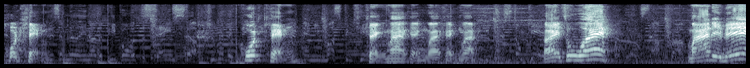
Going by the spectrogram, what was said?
โคตรแข็ง โคตรแข็ง แข็งมากแข็งมากแข็งมากไปสู้เว้ยมาดิพี่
